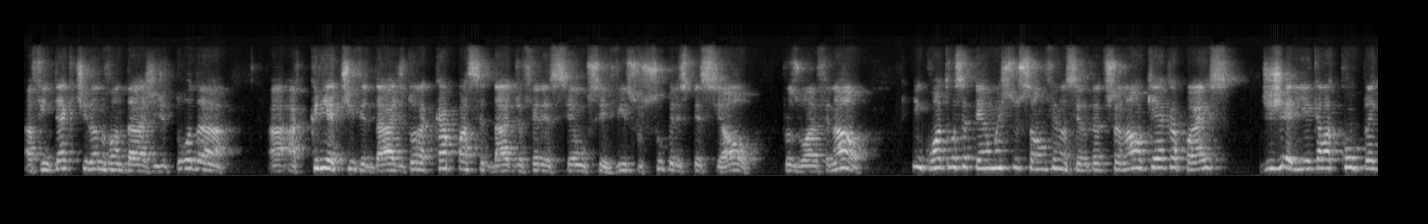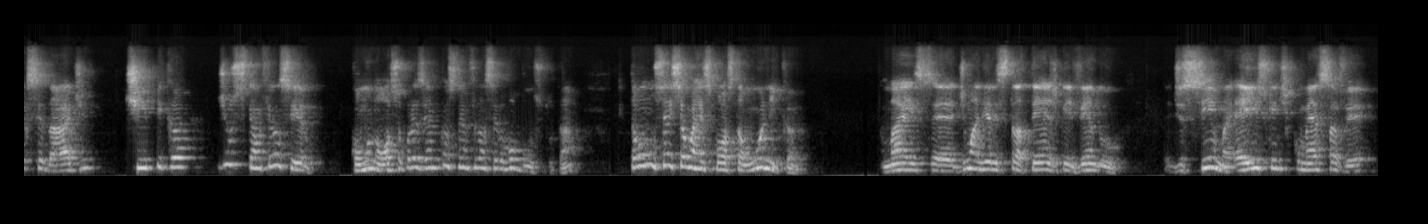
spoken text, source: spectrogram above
a fintech tirando vantagem de toda a, a criatividade, toda a capacidade de oferecer um serviço super especial para o usuário final, enquanto você tem uma instituição financeira tradicional que é capaz de gerir aquela complexidade típica de um sistema financeiro, como o nosso, por exemplo, que é um sistema financeiro robusto. Tá? Então, não sei se é uma resposta única, mas é, de maneira estratégica e vendo de cima, é isso que a gente começa a ver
